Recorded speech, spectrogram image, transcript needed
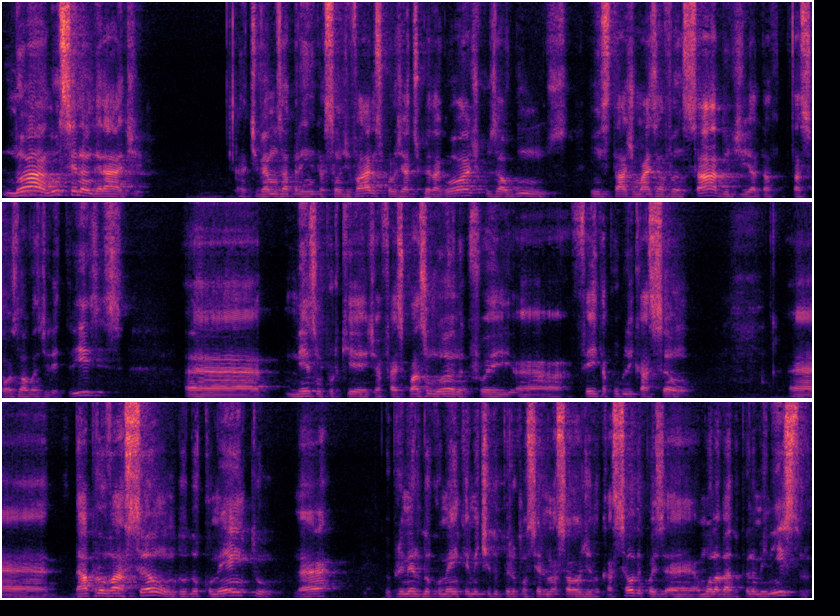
no, no Senangrade, é, tivemos a apresentação de vários projetos pedagógicos, alguns em estágio mais avançado de adaptação às novas diretrizes, é, mesmo porque já faz quase um ano que foi é, feita a publicação é, da aprovação do documento, né, do primeiro documento emitido pelo Conselho Nacional de Educação, depois é, homologado pelo ministro.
